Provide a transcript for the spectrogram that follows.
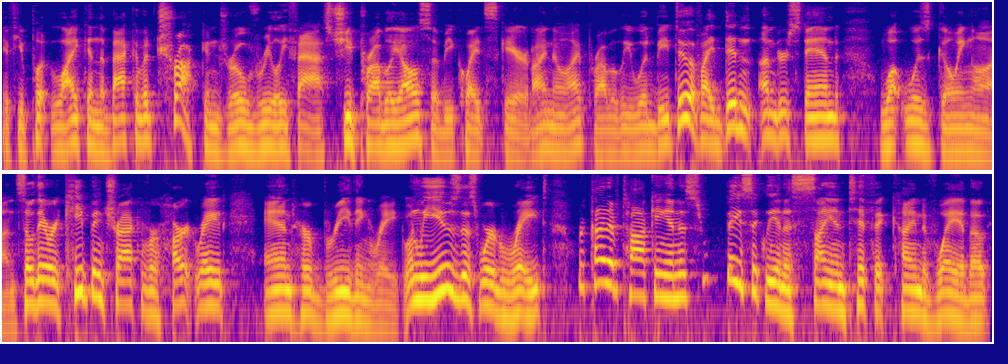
If you put Like in the back of a truck and drove really fast, she'd probably also be quite scared. I know I probably would be too if I didn't understand what was going on. So they were keeping track of her heart rate and her breathing rate. When we use this word rate, we're kind of talking in a basically in a scientific kind of way about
